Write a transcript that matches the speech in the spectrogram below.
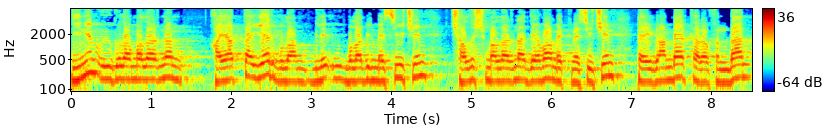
dinin uygulamalarının hayatta yer bulan, bulabilmesi için çalışmalarına devam etmesi için peygamber tarafından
